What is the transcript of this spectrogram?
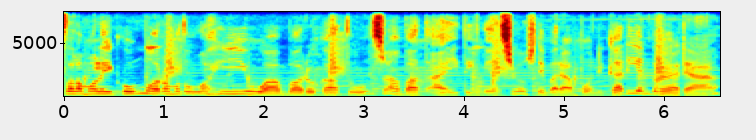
Assalamualaikum warahmatullahi wabarakatuh. Sahabat Aiting Lesus di mana pun kalian berada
